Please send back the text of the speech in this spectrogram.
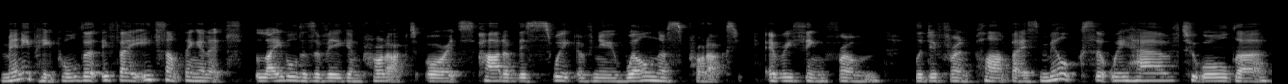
many people that if they eat something and it's labeled as a vegan product or it's part of this suite of new wellness products, everything from the different plant based milks that we have to all the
